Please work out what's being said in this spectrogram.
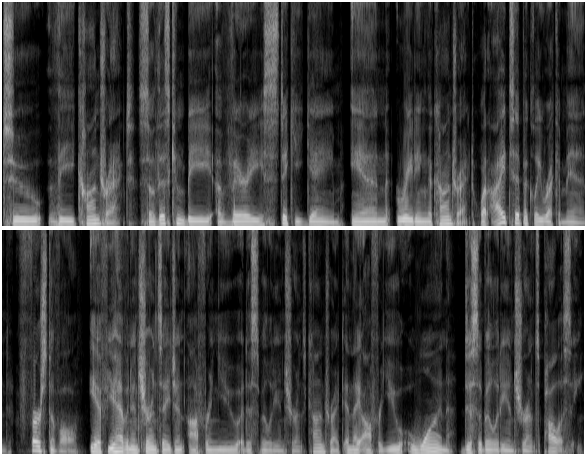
to the contract. So this can be a very sticky game in reading the contract. What I typically recommend, first of all, if you have an insurance agent offering you a disability insurance contract and they offer you one disability insurance policy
